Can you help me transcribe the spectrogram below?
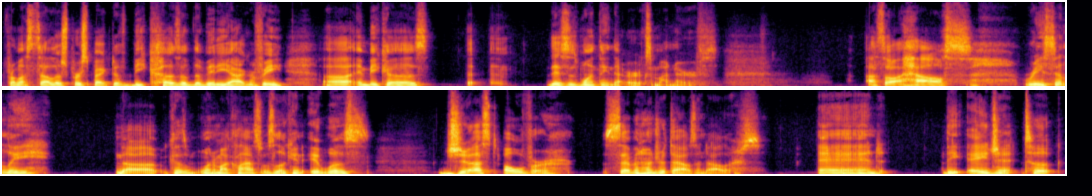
from a seller's perspective because of the videography uh, and because uh, this is one thing that irks my nerves. I saw a house recently uh, because one of my clients was looking. It was just over seven hundred thousand dollars, and the agent took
